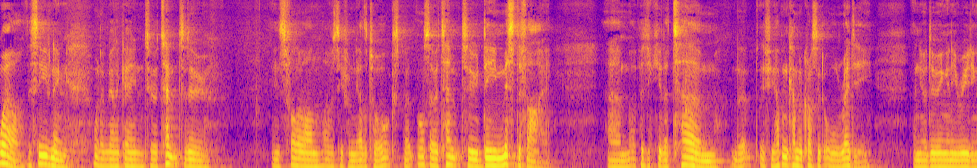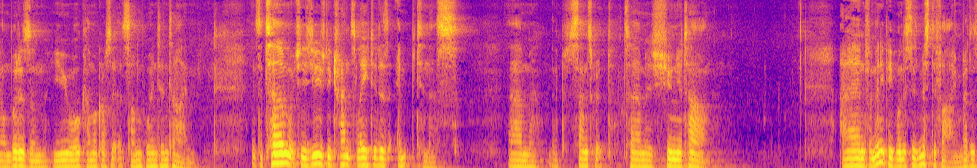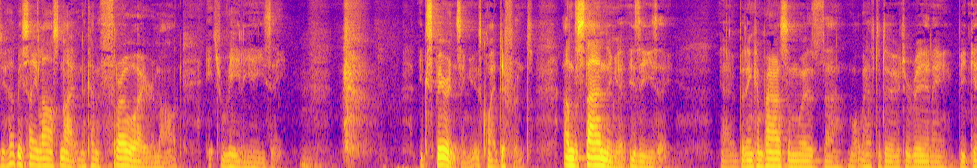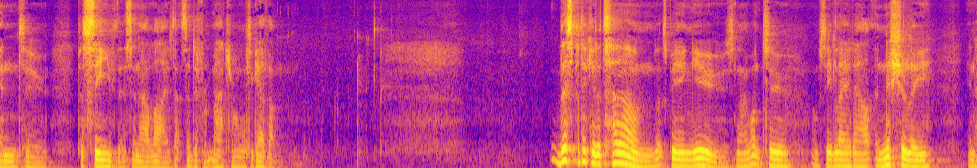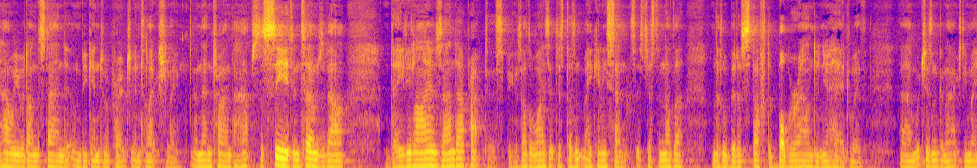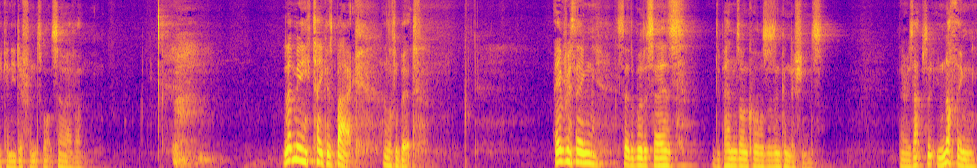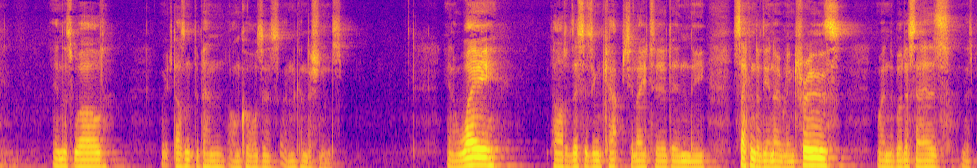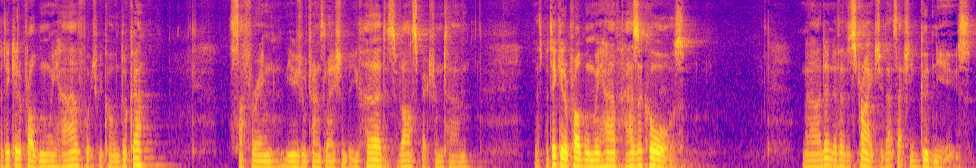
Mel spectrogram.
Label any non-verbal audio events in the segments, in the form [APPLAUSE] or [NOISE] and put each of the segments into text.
Well, this evening, what I'm going to, going to attempt to do is follow on, obviously, from the other talks, but also attempt to demystify um, a particular term that, if you haven't come across it already and you're doing any reading on Buddhism, you will come across it at some point in time. It's a term which is usually translated as emptiness. Um, the Sanskrit term is shunyata. And for many people, this is mystifying, but as you heard me say last night in a kind of throwaway remark, it's really easy. [LAUGHS] Experiencing it is quite different. Understanding it is easy. You know, but in comparison with uh, what we have to do to really begin to perceive this in our lives, that's a different matter altogether. This particular term that's being used, and I want to obviously laid out initially in how we would understand it and begin to approach it intellectually, and then try and perhaps to see it in terms of our daily lives and our practice, because otherwise it just doesn't make any sense. It's just another little bit of stuff to bob around in your head with, um, which isn't going to actually make any difference whatsoever. Let me take us back a little bit. Everything, so the Buddha says, depends on causes and conditions. There is absolutely nothing in this world which doesn't depend on causes and conditions. In a way, part of this is encapsulated in the second of the ennobling truths, when the Buddha says this particular problem we have, which we call dukkha, suffering, usual translation, but you've heard this vast spectrum term. This particular problem we have has a cause. Now, I don't know if it strikes you, that's actually good news,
